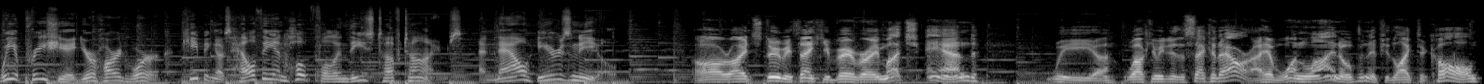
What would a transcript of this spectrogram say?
We appreciate your hard work, keeping us healthy and hopeful in these tough times. And now here's Neil. All right, Stubby, thank you very, very much. And we uh, welcome you to the second hour. I have one line open if you'd like to call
